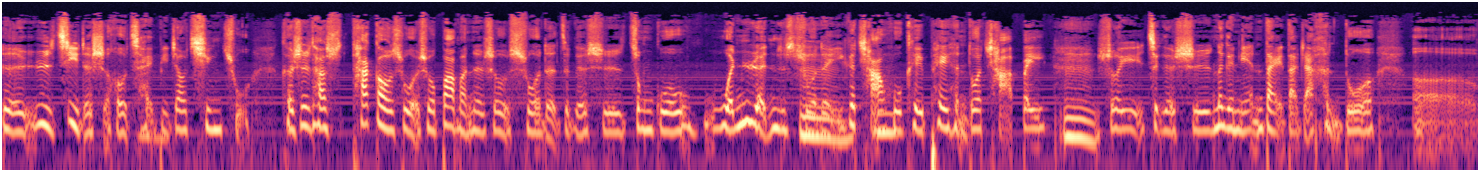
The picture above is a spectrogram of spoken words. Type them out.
呃日记的时候才比较清楚。可是他他告诉我说，爸爸那时候说的这个是中国文人说的一个茶壶可以配很多茶杯，嗯，所以这个是那个年代大家很多呃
